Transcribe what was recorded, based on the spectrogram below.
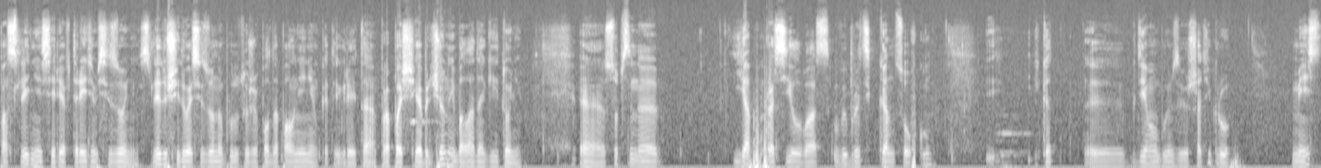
Последняя серия в третьем сезоне. Следующие два сезона будут уже по дополнениям к этой игре. Это «Пропащие обреченные» и «Баллада о Гейтоне». Э, собственно, я попросил вас выбрать концовку, и- и э, где мы будем завершать игру. Месть,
